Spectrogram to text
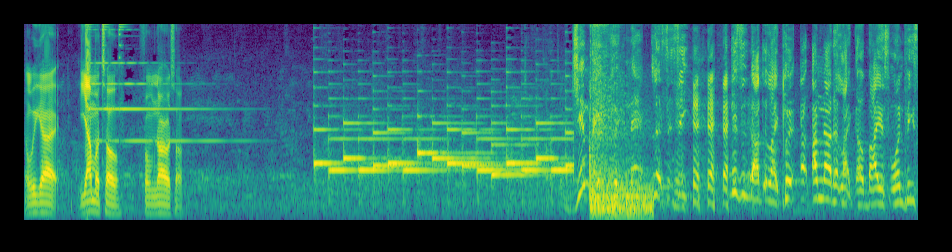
and we got Yamato from Naruto. Jinbei putting that. Listen, see, this is not to like put. I, I'm not a, like a biased One Piece,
